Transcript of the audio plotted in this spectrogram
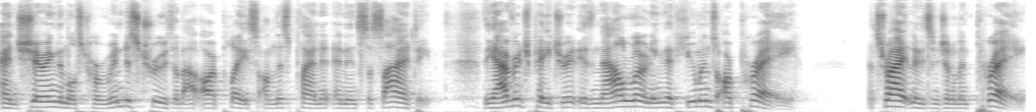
and sharing the most horrendous truth about our place on this planet and in society. The average patriot is now learning that humans are prey That's right, ladies and gentlemen, prey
